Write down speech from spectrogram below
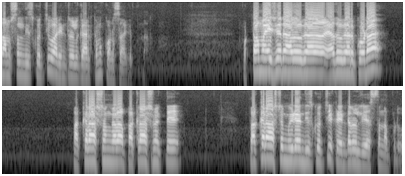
సంస్థలను తీసుకొచ్చి వారి ఇంటర్వ్యూల కార్యక్రమం కొనసాగిస్తున్నారు. పుట్టా మహేశ్వర్ యాదవ్ గారు యాదవ్ గారు కూడా పక్క రాష్ట్రం గల పక్క రాష్ట్రం వ్యక్తే పక్క రాష్ట్రం మీడియాని తీసుకొచ్చి ఇక్కడ ఇంటర్వ్యూలు చేస్తున్నప్పుడు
